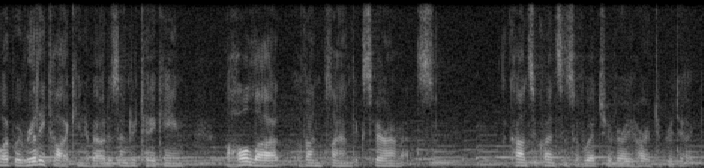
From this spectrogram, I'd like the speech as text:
What we're really talking about is undertaking a whole lot of unplanned experiments, the consequences of which are very hard to predict.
